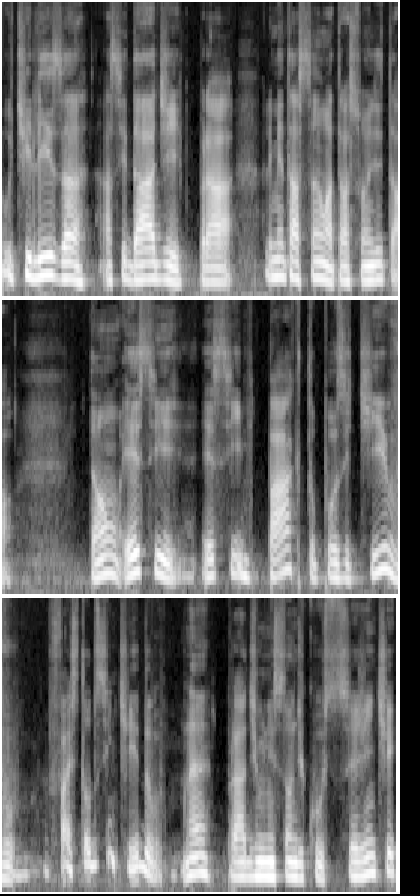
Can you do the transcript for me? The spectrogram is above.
utiliza a cidade para alimentação, atrações e tal. Então, esse, esse impacto positivo faz todo sentido né, para a diminuição de custos. Se a gente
